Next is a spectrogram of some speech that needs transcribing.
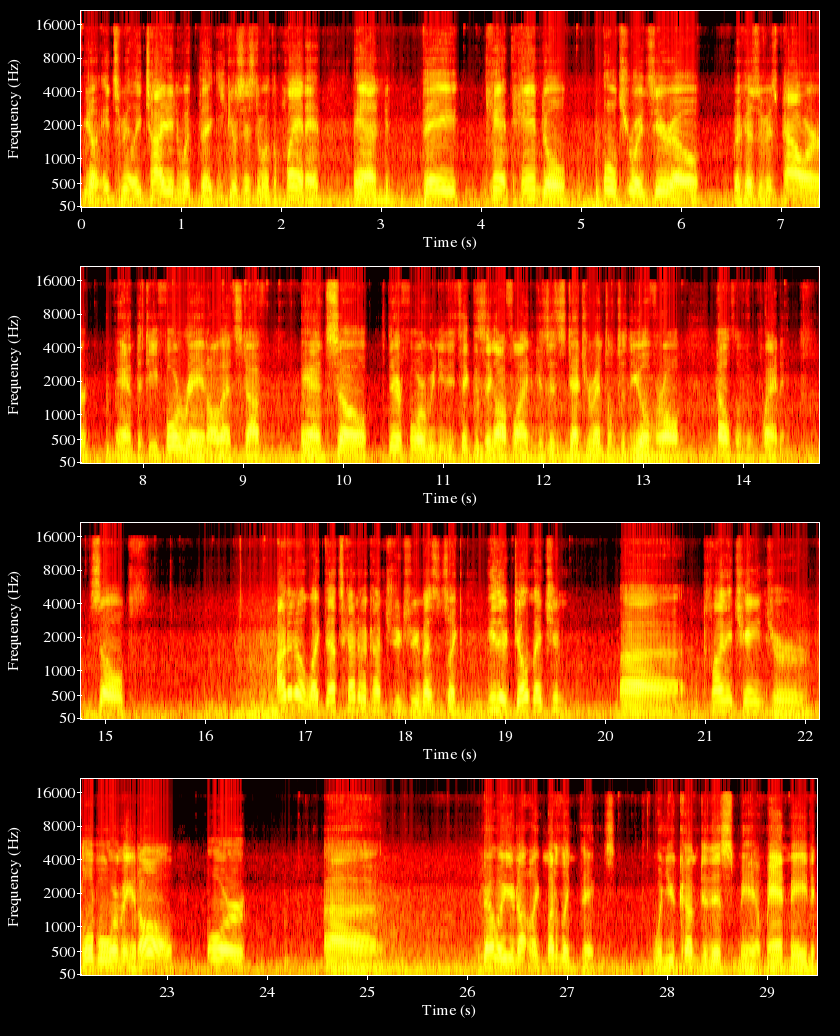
you know, intimately tied in with the ecosystem of the planet, and they can't handle Ultroid Zero because of his power and the D4 ray and all that stuff. And so, therefore, we need to take this thing offline because it's detrimental to the overall health of the planet. So, I don't know. Like, that's kind of a contradictory message. Like, either don't mention uh, climate change or global warming at all, or uh, that way you're not like muddling things when you come to this man-made,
